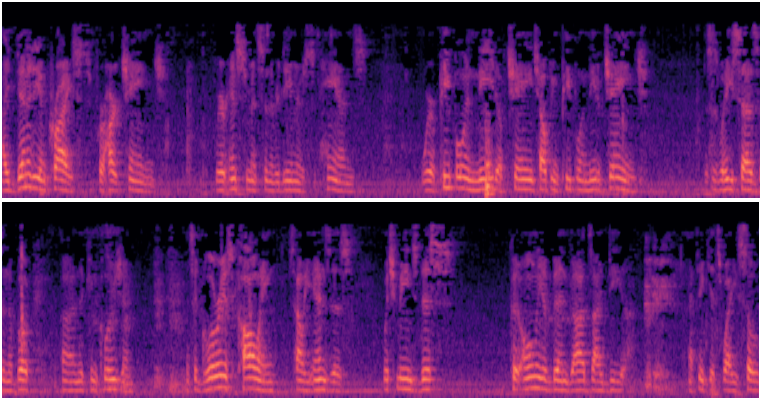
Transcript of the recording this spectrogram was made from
identity in Christ for heart change. We're instruments in the Redeemer's hands. We're people in need of change, helping people in need of change. This is what he says in the book, uh, in the conclusion. It's a glorious calling, is how he ends this, which means this could only have been God's idea. I think it's why he's so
